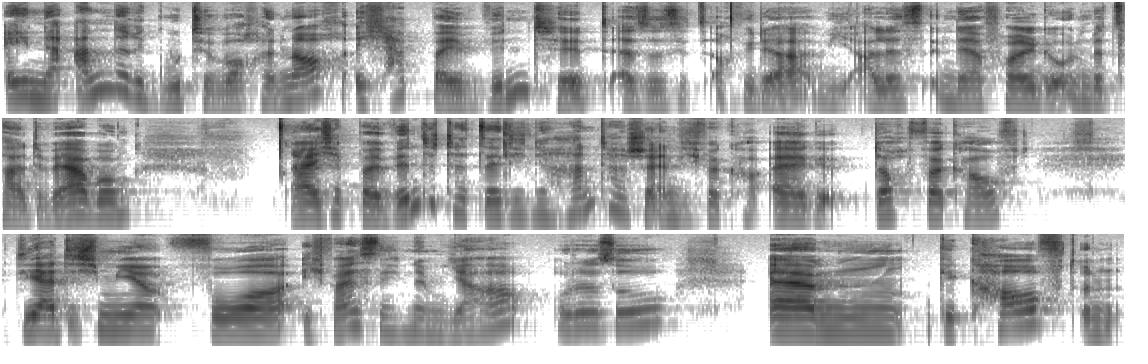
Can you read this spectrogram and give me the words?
Ey, eine andere gute Woche noch. Ich habe bei Vinted, also ist jetzt auch wieder wie alles in der Folge unbezahlte Werbung, ich habe bei Vinted tatsächlich eine Handtasche endlich verkau äh, doch verkauft. Die hatte ich mir vor, ich weiß nicht, einem Jahr oder so ähm, gekauft und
